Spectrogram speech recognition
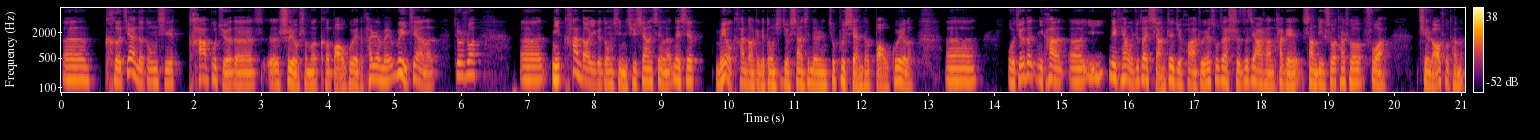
嗯、可见的东西，他不觉得呃是有什么可宝贵的，他认为未见了，就是说，呃，你看到一个东西，你去相信了，那些没有看到这个东西就相信的人就不显得宝贵了。呃，我觉得你看，呃，一那天我就在想这句话，主耶稣在十字架上，他给上帝说：“他说父啊，请饶恕他们，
